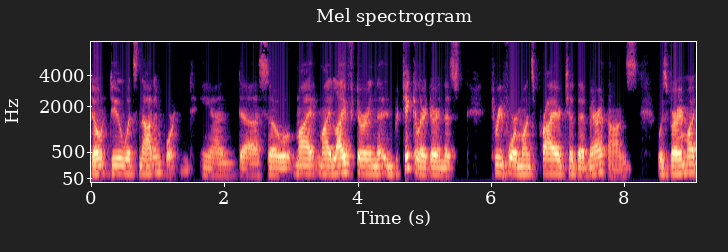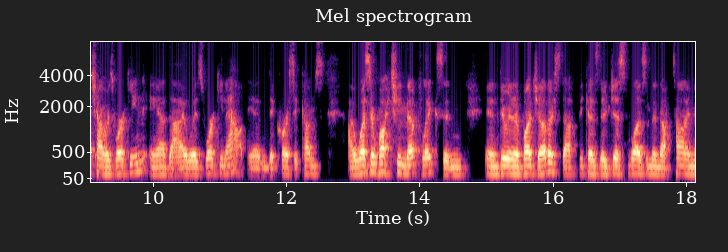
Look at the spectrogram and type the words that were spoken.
don't do what's not important. And uh, so my my life during the, in particular during this three four months prior to the marathons was very much I was working and I was working out. And of course, it comes. I wasn't watching Netflix and and doing a bunch of other stuff because there just wasn't enough time.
